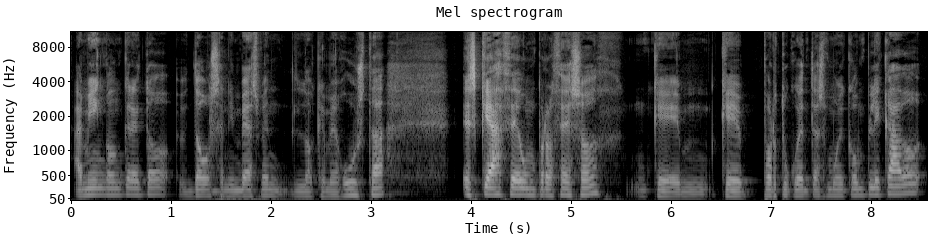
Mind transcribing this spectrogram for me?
A mí en concreto, Dozen Investment, lo que me gusta es que hace un proceso que, por tu cuenta es muy complicado,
